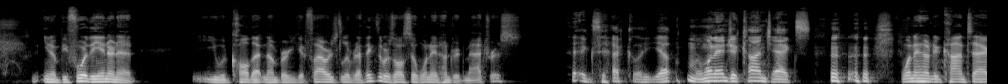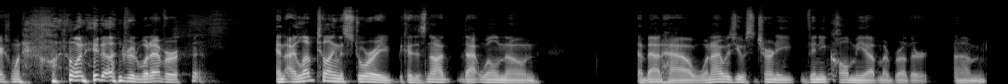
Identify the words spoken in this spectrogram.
you know, before the internet, you would call that number, you get flowers delivered. I think there was also 1 800 Mattress. Exactly. Yep. 1 800 Contacts. 1 800 Contacts, 1 800, whatever. And I love telling the story because it's not that well known about how when I was U.S. attorney, Vinny called me up, my brother, um,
